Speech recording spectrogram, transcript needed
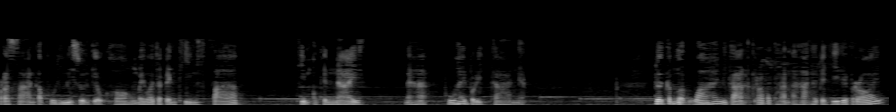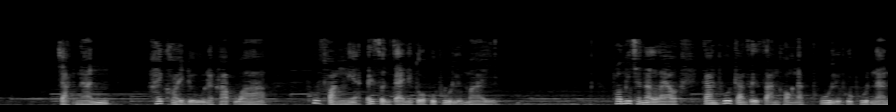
ประสานกับผู้ที่มีส่วนเกี่ยวข้อง ไม่ว่าจะเป็นทีมสตาฟทีมออแกไนซ์นะฮะผู้ให้บริการเนี่ยโดยกำหนดว่าให้มีการรับประทานอาหารให้เป็นที่เรียบร้อย จากนั้นให้คอยดูนะครับว่า ผู้ฟังเนี่ยได้สนใจในตัวผู้พูดหรือไม่ ราะมิฉะนั้นแล้วการพูดการสื่อสารของนักพูดหรือผู้พูดนั้น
